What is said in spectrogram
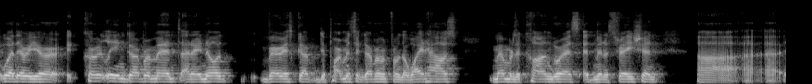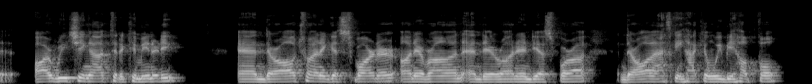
whether you're currently in government, and I know various gov- departments in government from the White House members of Congress, administration. uh, are reaching out to the community and they're all trying to get smarter on Iran and the Iranian diaspora, and they're all asking, how can we be helpful?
